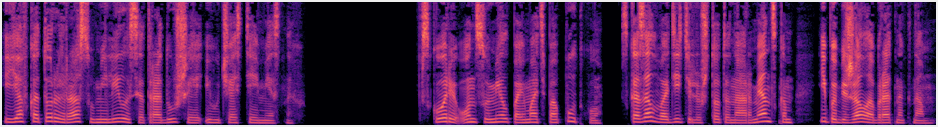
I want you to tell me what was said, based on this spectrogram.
и я в который раз умилилась от радушия и участия местных. Вскоре он сумел поймать попутку, сказал водителю что-то на армянском и побежал обратно к нам.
